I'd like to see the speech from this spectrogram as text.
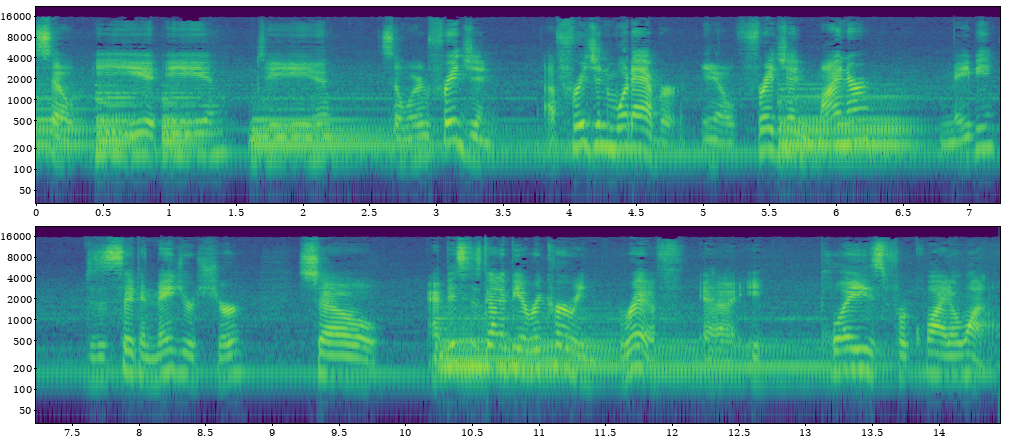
So E, E, D. So we're in Phrygian, a Phrygian whatever, you know, Phrygian minor, maybe, does it sit in major? Sure. So, and this is going to be a recurring riff. Uh, it plays for quite a while.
